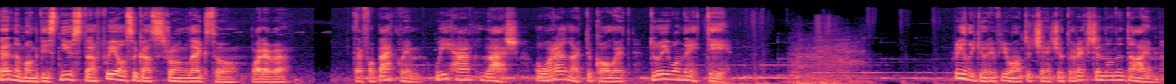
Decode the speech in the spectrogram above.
Then among these new stuff, we also got strong legs or whatever. Then for back limb, we have Lash, or what I like to call it, a 180. Really good if you want to change your direction on a dime.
